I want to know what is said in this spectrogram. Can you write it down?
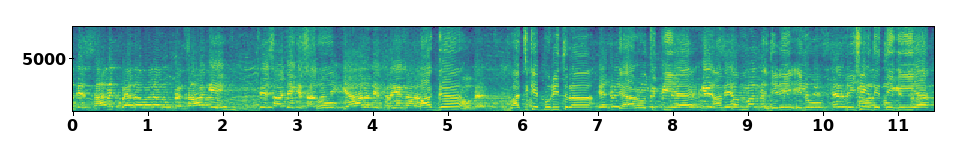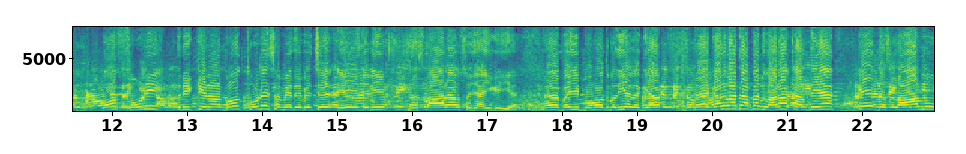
ਅਤੇ ਸਥਾਨਕ ਪੈਦਾਵਾਰਾਂ ਨੂੰ ਦਰਸਾ ਕੇ ਤੇ ਸਾਡੇ ਕਿਸਾਨਾਂ ਦੀ ਗਿਆਨ ਅਤੇ ਪ੍ਰੇਰਨਾ ਦਾ ਪੱਗ ਵੱਜ ਕੇ ਪੂਰੀ ਤਰ੍ਹਾਂ ਤਿਆਰ ਹੋ ਚੁੱਕੀ ਹੈ। ਅੰਤਮ ਜਿਹੜੀ ਇਹਨੂੰ ਫਿਨਿਸ਼ਿੰਗ ਦਿੱਤੀ ਗਈ ਹੈ। ਬਹੁਤ ਸੋਹਣੀ ਤਰੀਕੇ ਨਾਲ ਬਹੁਤ ਥੋੜੇ ਸਮੇਂ ਦੇ ਵਿੱਚ ਇਹ ਜਿਹੜੀ ਦਸਤਾਰ ਹੈ ਉਹ ਸਜਾਈ ਗਈ ਹੈ। ਬਾਈ ਬਹੁਤ ਵਧੀਆ ਲੱਗਿਆ। ਗੱਲਬਾਤ ਆਪਾਂ ਦੁਬਾਰਾ ਕਰਦੇ ਹਾਂ ਕਿ ਦਸਤਾਰ ਨੂੰ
